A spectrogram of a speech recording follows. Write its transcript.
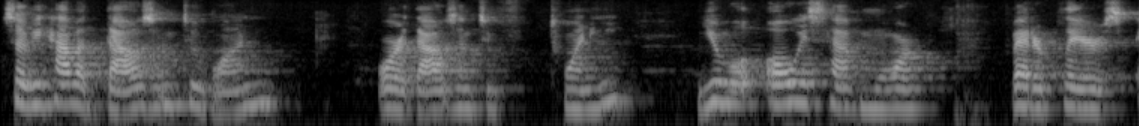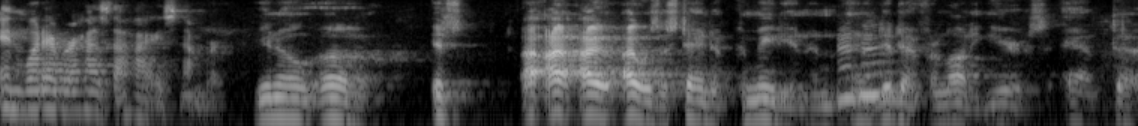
So if you have a thousand to one or a thousand to twenty, you will always have more better players in whatever has the highest number. You know, uh, it's I, I, I was a stand-up comedian and, and I Mhm. did that for a lot of years. And uh,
